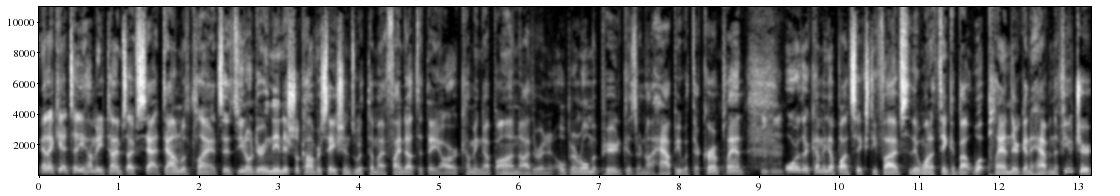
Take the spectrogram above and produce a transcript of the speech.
And I can't tell you how many times I've sat down with clients. It's, you know, during the initial conversations with them, I find out that they are coming up on either an open enrollment period because they're not happy with their current plan, mm-hmm. or they're coming up on 65, so they want to think about what plan they're going to have in the future.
